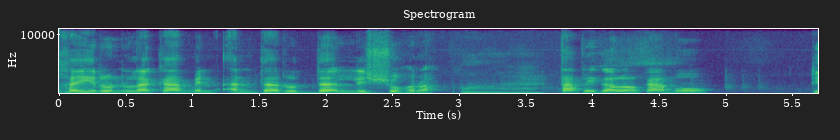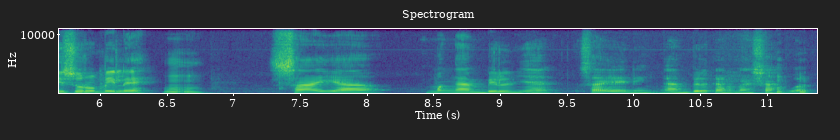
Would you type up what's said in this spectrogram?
Khairun laka min antarudda lisyuhrah Hmm. tapi kalau kamu disuruh milih Mm-mm. saya mengambilnya saya ini ngambil karena syahwat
